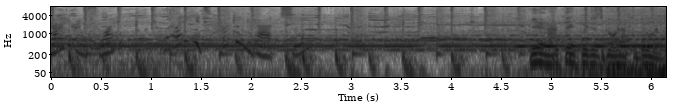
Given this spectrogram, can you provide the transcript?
Virus, what? What are you talking about, Chief? Yeah, and I think we're just gonna have to do it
